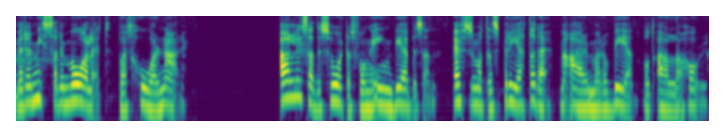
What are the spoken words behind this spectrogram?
men den missade målet på ett hårnär. Alice hade svårt att fånga in bebisen eftersom att den spretade med armar och ben åt alla håll.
